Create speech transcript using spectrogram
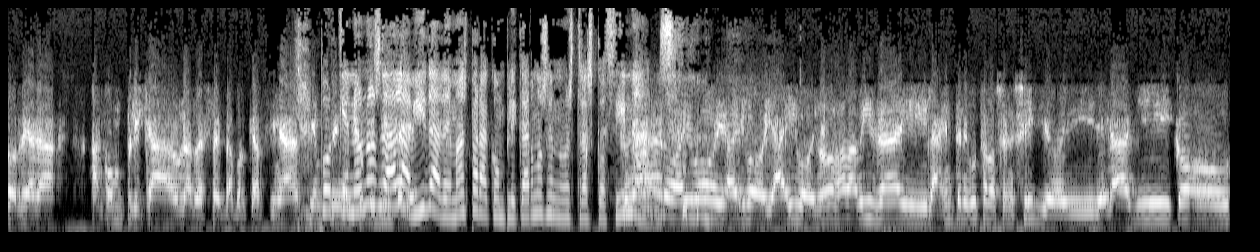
a, complicar una receta, porque al final siempre... Porque no nos da la vida, además, para complicarnos en nuestras cocinas. Claro, ahí voy, ahí voy, ahí voy. No nos da la vida y la gente le gusta lo sencillo. Y llegar allí con,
